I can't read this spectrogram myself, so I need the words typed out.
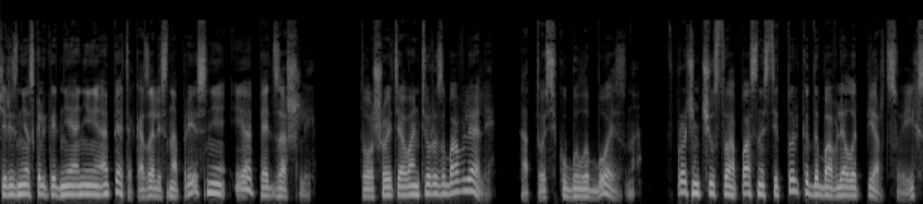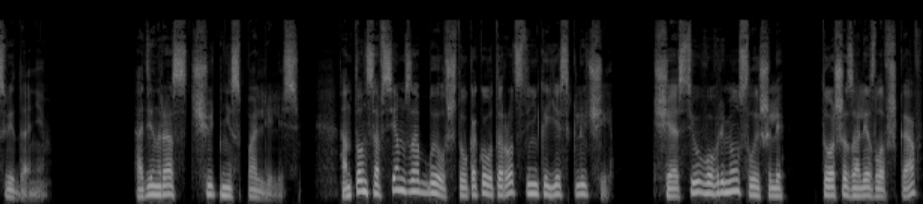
Через несколько дней они опять оказались на Пресне и опять зашли. Тошу эти авантюры забавляли, а Тосику было боязно. Впрочем, чувство опасности только добавляло перцу их свиданиям. Один раз чуть не спалились. Антон совсем забыл, что у какого-то родственника есть ключи. К счастью, вовремя услышали. Тоша залезла в шкаф,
